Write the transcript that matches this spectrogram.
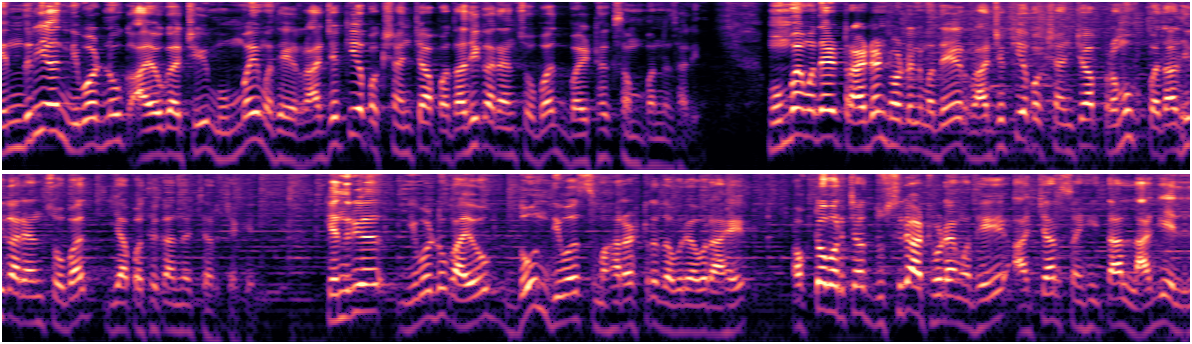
केंद्रीय निवडणूक आयोगाची मुंबईमध्ये राजकीय पक्षांच्या पदाधिकाऱ्यांसोबत बैठक संपन्न झाली. मुंबईमध्ये ट्रायडंट हॉटेलमध्ये राजकीय पक्षांच्या प्रमुख पदाधिकाऱ्यांसोबत या पथकानं चर्चा केली. केंद्रीय निवडणूक आयोग दोन दिवस महाराष्ट्र दौऱ्यावर आहे. ऑक्टोबरच्या दुसऱ्या आठवड्यामध्ये आचारसंहिता लागेल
